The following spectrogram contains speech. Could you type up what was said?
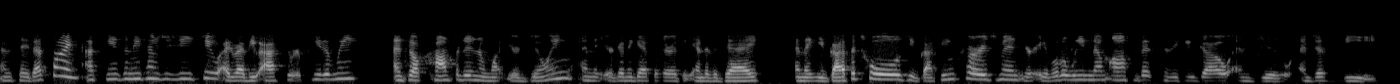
and say, That's fine. Ask me as many times as you need to. I'd rather you ask it repeatedly and feel confident in what you're doing and that you're going to get there at the end of the day and that you've got the tools, you've got the encouragement, you're able to wean them off of it so they can go and do and just be.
